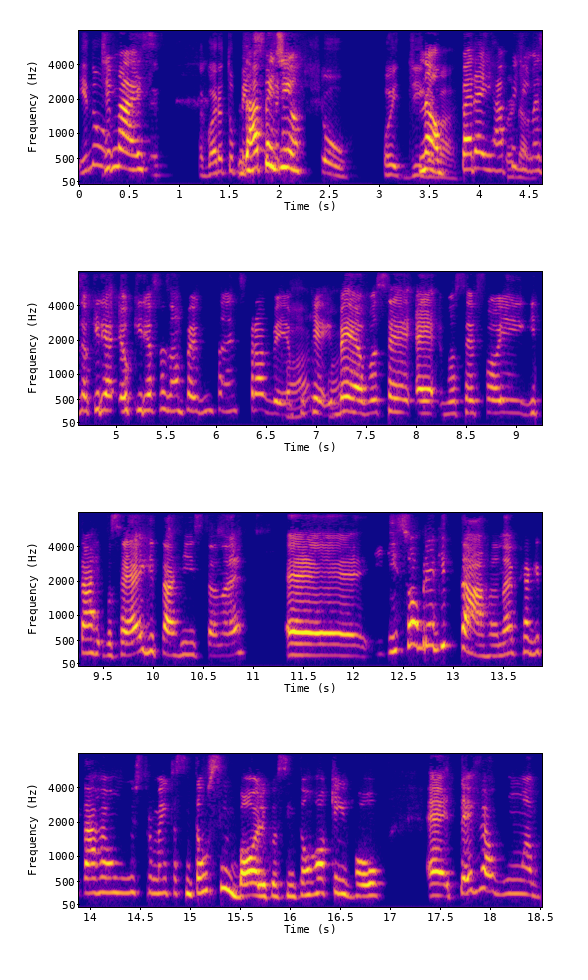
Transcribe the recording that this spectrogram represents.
E no, demais. É, agora eu tô pensando Rapidinho. show. Oi, diga, Não, Mar. peraí, rapidinho, mas eu queria, eu queria fazer uma pergunta antes para Bea, claro, porque, claro. Bea, você, é, você foi guitar, você é guitarrista, né? É, e sobre a guitarra, né? Porque a guitarra é um instrumento assim tão simbólico, assim, tão rock and roll. É, teve alguma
